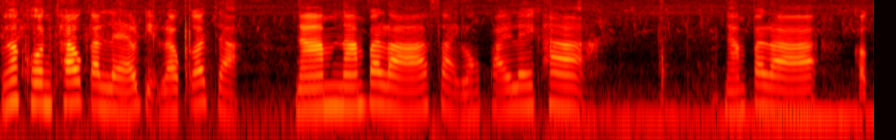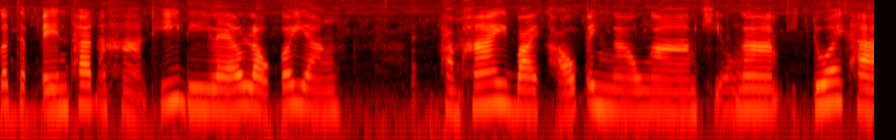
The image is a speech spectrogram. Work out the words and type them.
เมื่อคนเข้ากันแล้ว เดี๋ยวเราก็จะนำน้ำปลาใส่ลงไปเลยค่ะ น้ำปลาร้าเขาก็จะเป็นธาตุอาหารที่ดีแล้วเราก็ยังทำให้ใบเขาเป็นเงางาม เขียวงามอีกด้วยค่ะ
